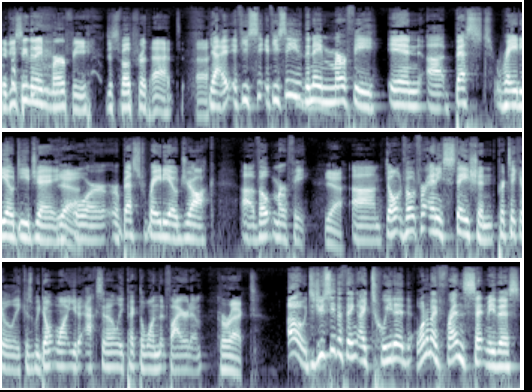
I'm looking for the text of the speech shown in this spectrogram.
if you see the name Murphy, just vote for that. Uh, yeah, if you see if you see the name Murphy in uh, best radio DJ Yeah. or or best radio jock, uh, vote Murphy. yeah, Um, don't vote for any station particularly because we don't want you to accidentally pick the one that fired him. correct. Oh, did you see the thing I tweeted? One of my friends sent me this.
